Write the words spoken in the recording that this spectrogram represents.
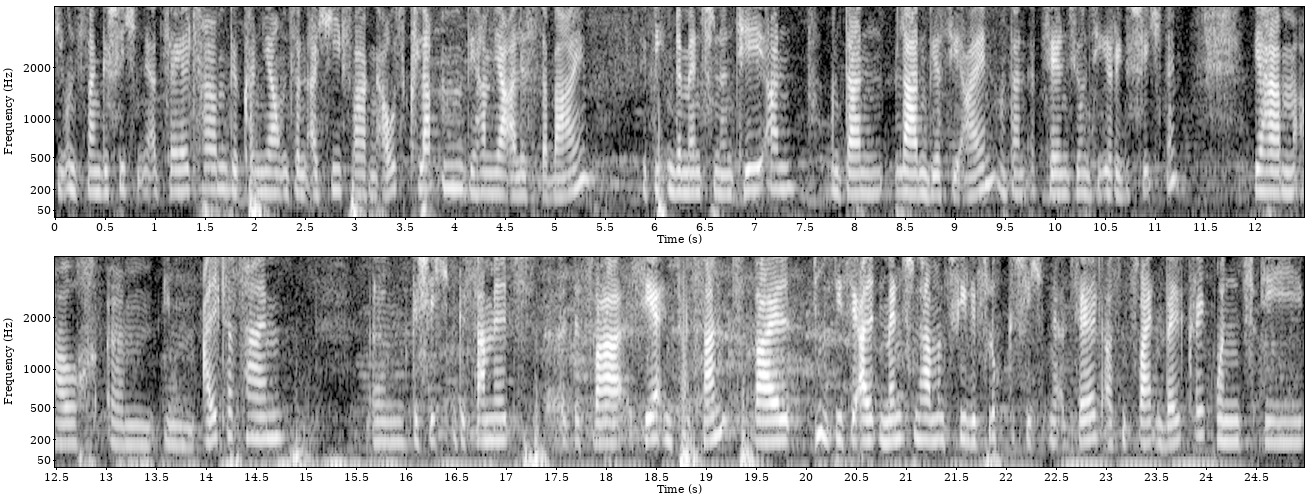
die uns dann Geschichten erzählt haben. Wir können ja unseren Archivwagen ausklappen. Wir haben ja alles dabei. Wir bieten den Menschen einen Tee an und dann laden wir sie ein und dann erzählen sie uns ihre Geschichte. Wir haben auch ähm, im Altersheim ähm, Geschichten gesammelt. Das war sehr interessant, weil diese alten Menschen haben uns viele Fluchtgeschichten erzählt aus dem Zweiten Weltkrieg und die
